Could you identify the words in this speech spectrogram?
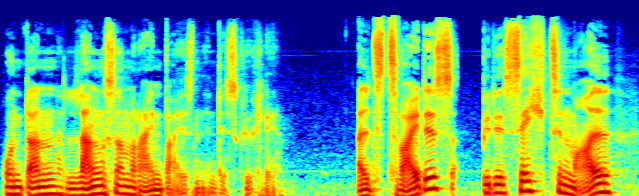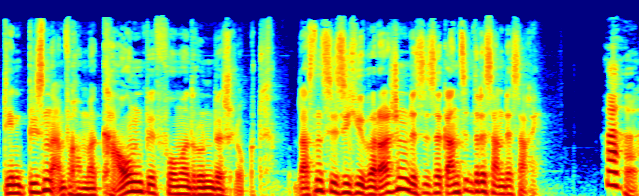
und dann langsam reinbeißen in das Küchle. Als zweites bitte 16 Mal den Bissen einfach mal kauen, bevor man runterschluckt lassen Sie sich überraschen, das ist eine ganz interessante Sache. Aha,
